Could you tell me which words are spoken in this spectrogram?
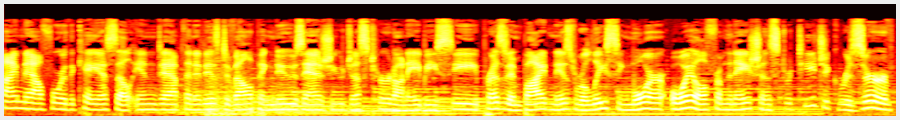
Time now for the KSL in depth, and it is developing news as you just heard on ABC. President Biden is releasing more oil from the nation's strategic reserve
